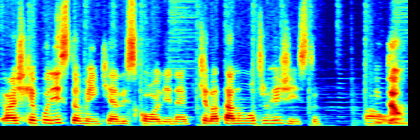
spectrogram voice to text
Eu acho que é por isso também que ela escolhe, né? Porque ela tá num outro registro. Então,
